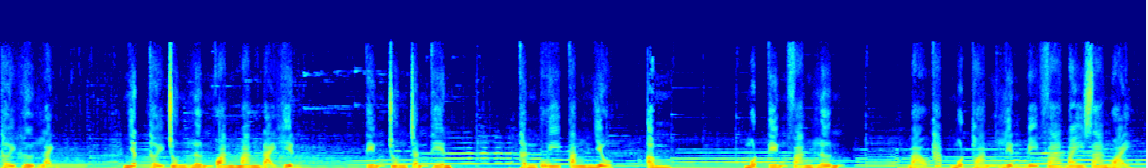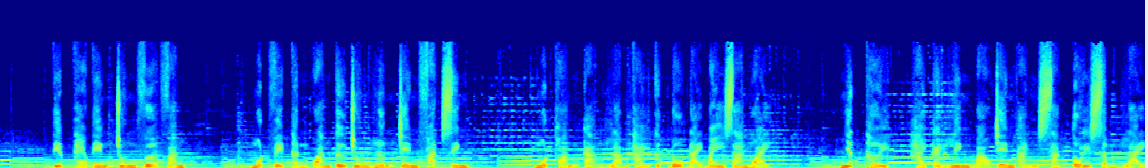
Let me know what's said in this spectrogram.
thời hừ lạnh, Nhất thời chun lớn quang mang đại hiển Tiếng chun chấn thiên, Thần uy tăng nhiều Âm Một tiếng vang lớn. Bảo tháp một thoáng liền bị va bay ra ngoài. Tiếp theo tiếng chun vừa vang. Một vệt thần quang từ chun lớn trên phát sinh. Một thoáng càng làm thái cực đồ đại bay ra ngoài. Nhất thời, hai cái linh bảo trên ánh sáng tối sầm lại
